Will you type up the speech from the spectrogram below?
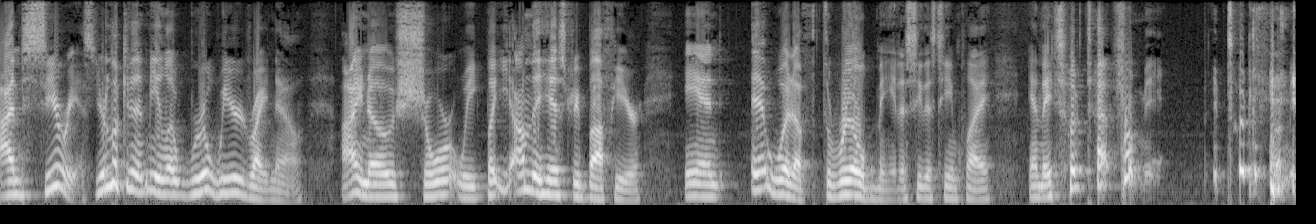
I'm serious. You're looking at me little real weird right now. I know, short week, but I'm the history buff here, and it would have thrilled me to see this team play, and they took that from me. They took it from me.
